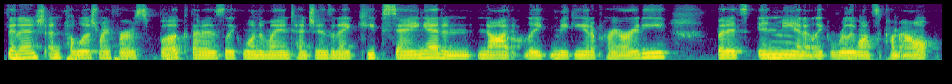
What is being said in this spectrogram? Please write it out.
finish and publish my first book. That is like one of my intentions, and I keep saying it and not like making it a priority, but it's in me and it like really wants to come out.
